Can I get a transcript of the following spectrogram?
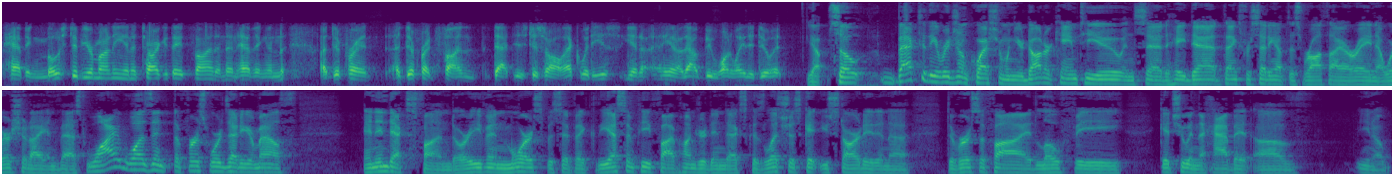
having most of your money in a target date fund and then having an, a different a different fund that is just all equities. You know, you know that would be one way to do it. Yep. So back to the original question: when your daughter came to you and said, "Hey, Dad, thanks for setting up this Roth IRA. Now, where should I invest?" Why wasn't the first words out of your mouth? An index fund or even more specific the S&P 500 index cuz let's just get you started in a diversified low fee get you in the habit of you know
